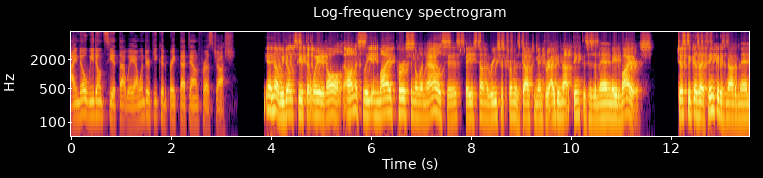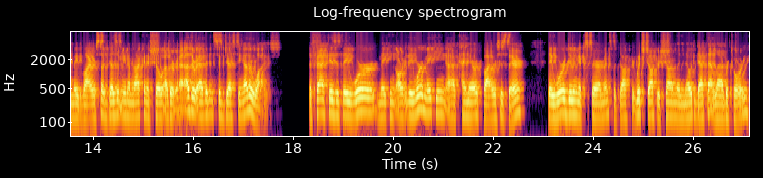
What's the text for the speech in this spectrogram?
I know we don't see it that way. I wonder if you could break that down for us, Josh. Yeah, no, we don't see it that way at all. Honestly, in my personal analysis, based on the research from this documentary, I do not think this is a man made virus. Just because I think it is not a man made virus, though, doesn't mean I'm not going to show other, other evidence suggesting otherwise. The fact is that they were making art, they were making uh, chimeric viruses there. They were doing experiments with Dr. which Dr. Sean Lin noted at that laboratory.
